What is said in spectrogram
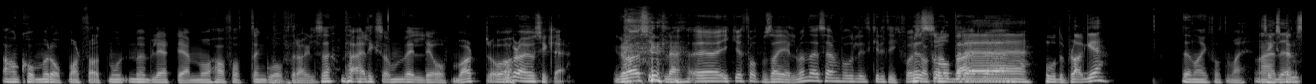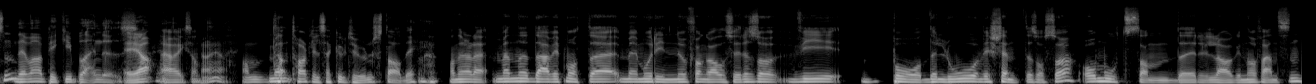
Han kommer åpenbart fra et møblert hjem og har fått en god oppdragelse. Det er liksom veldig åpenbart. Og Og glad i å sykle. Glad i å sykle. Eh, ikke fått på seg hjelmen, det ser han fått litt kritikk for. Men så dere der, eh, hodeplagget? Den har jeg ikke fått med meg. Nei, det, det var Picky Blinders. Ja. Ja, ikke sant. Ja, ja. Han ta, Men- tar til seg kulturen stadig. Han gjør det. Men eh, der vi på en måte, med Mourinho, van Gaal og så vi både lo, vi skjemtes også, og motstanderlagene og fansen,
